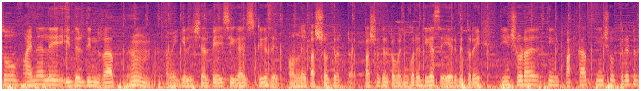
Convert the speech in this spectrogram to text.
তো ফাইনালি ঈদের দিন রাত, হুম, আমি গেলে শেয়ার পেয়েছি গাইস ঠিক আছে? অনলাইন পাঁচশো ক্যারেট পাঁচশো ক্যারেট ওপেন করে, ঠিক আছে? এর ভিতরে তিনশোটা তিন পাক্কা তিনশো ক্যারেটের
